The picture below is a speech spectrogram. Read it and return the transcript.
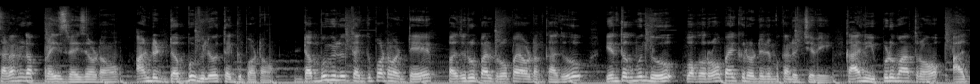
సడన్గా ప్రైస్ రైజ్ అవడం అండ్ డబ్బు విలువ తగ్గిపోవడం డబ్బు విలువ తగ్గిపోవడం అంటే పది రూపాయలు రూపాయి అవడం కాదు. ఇంతకు ముందు ఒక రూపాయికి రెండు నిమ్మకాయలు వచ్చేవి. కానీ ఇప్పుడు మాత్రం అది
